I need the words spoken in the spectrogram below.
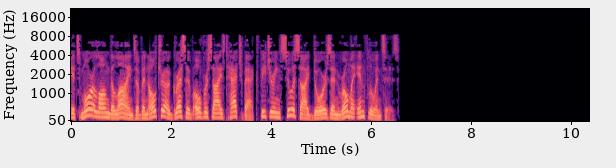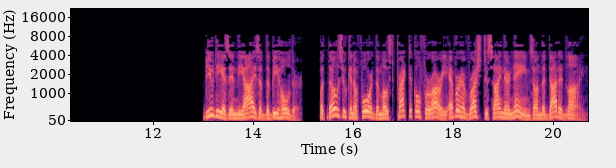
It's more along the lines of an ultra-aggressive oversized hatchback featuring suicide doors and Roma influences. Beauty is in the eyes of the beholder. But those who can afford the most practical Ferrari ever have rushed to sign their names on the dotted line.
